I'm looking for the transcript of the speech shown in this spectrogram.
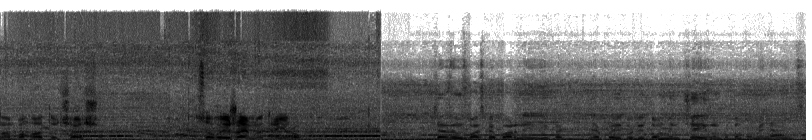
набагато чаще. Все, виїжджаємо на тренування. Зараз будемо з Ваською парною їхати. Я поїду лідом, він чейзом, потім поміняємося.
